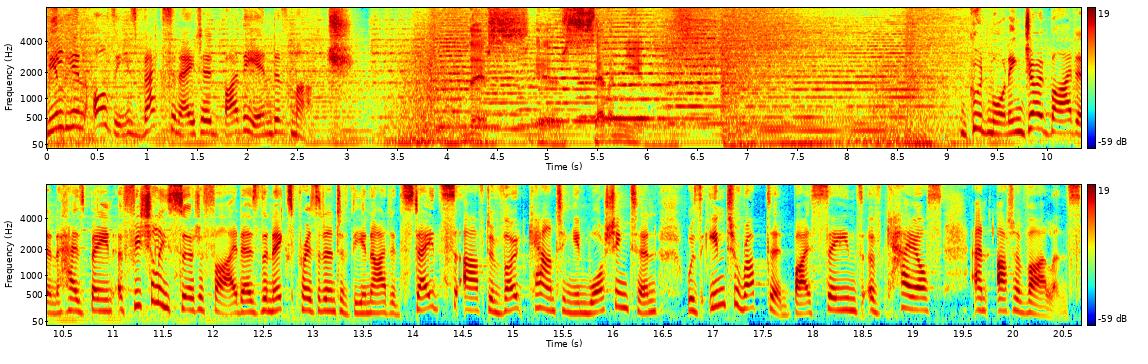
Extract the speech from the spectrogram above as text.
million Aussies vaccinated by the end of March. This is 7 News. Good morning. Joe Biden has been officially certified as the next president of the United States after vote counting in Washington was interrupted by scenes of chaos and utter violence.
